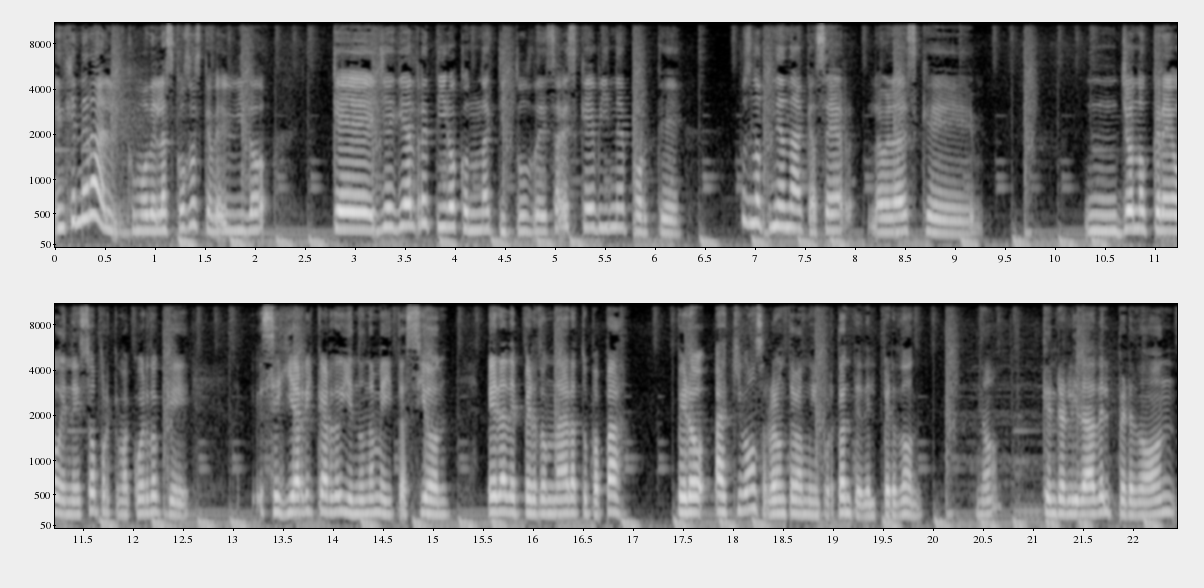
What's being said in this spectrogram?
en general, como de las cosas que había vivido, que llegué al retiro con una actitud de, ¿sabes qué? Vine porque pues no tenía nada que hacer. La verdad es que mm, yo no creo en eso porque me acuerdo que seguía a Ricardo y en una meditación era de perdonar a tu papá. Pero aquí vamos a hablar un tema muy importante, del perdón, ¿no? Que en realidad el perdón,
